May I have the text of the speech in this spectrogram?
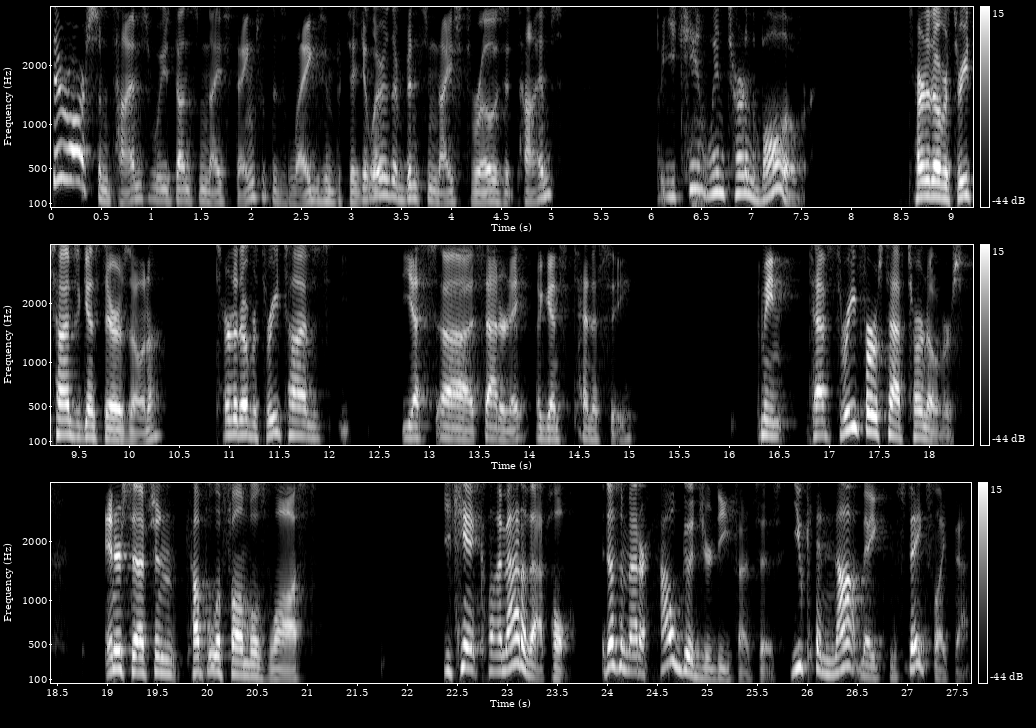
there are some times where he's done some nice things with his legs in particular. There have been some nice throws at times, but you can't win turning the ball over. Turn it over three times against Arizona. Turn it over three times, yes, uh, Saturday against Tennessee. I mean, to have three first half turnovers, interception, couple of fumbles lost, you can't climb out of that hole. It doesn't matter how good your defense is. You cannot make mistakes like that.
